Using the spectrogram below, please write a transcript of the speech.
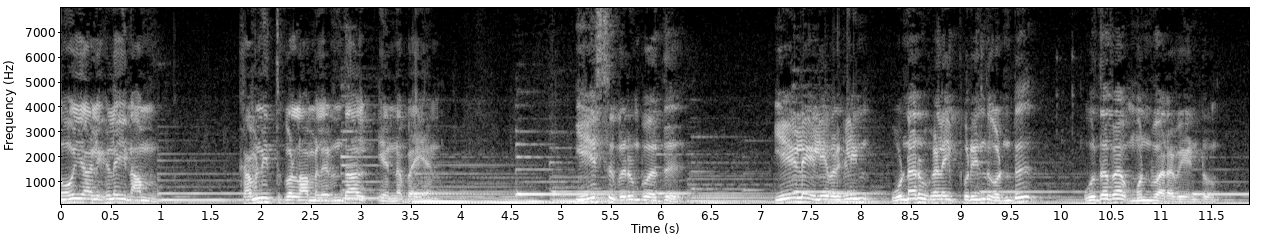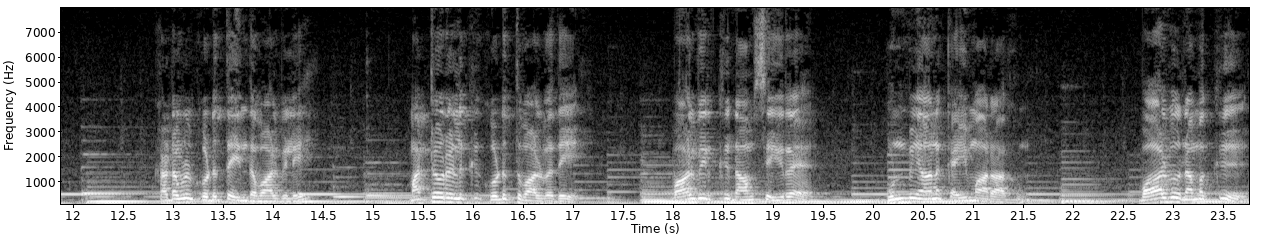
நோயாளிகளை நாம் கவனித்துக் கொள்ளாமல் இருந்தால் என்ன பயன்? இயேசு விரும்புவது ஏழை எளியவர்களின் உணர்வுகளை புரிந்து கொண்டு உதவ முன்வர வேண்டும். கடவுள் கொடுத்த இந்த வாழ்விலே மற்றவர்களுக்கு கொடுத்து வாழ்வதே வாழ்விற்கு நாம் செய்கிற உண்மையான கைமாறாகும் வாழ்வு நமக்கு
